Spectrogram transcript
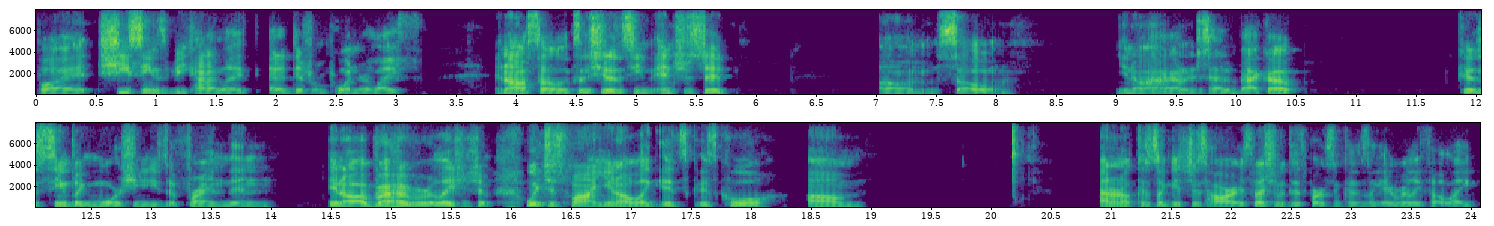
but she seems to be kind of like at a different point in her life, and also because she doesn't seem interested. Um, so you know, I kind of just had to back up because it seems like more she needs a friend than you know a, a relationship, which is fine. You know, like it's it's cool. Um, I don't know, cause like it's just hard, especially with this person, because like it really felt like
